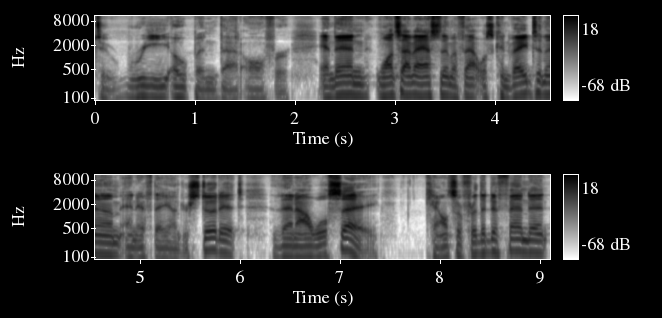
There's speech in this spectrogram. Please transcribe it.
to reopen that offer. And then once I've asked them if that was conveyed to them and if they understood it, then I will say, counsel for the defendant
